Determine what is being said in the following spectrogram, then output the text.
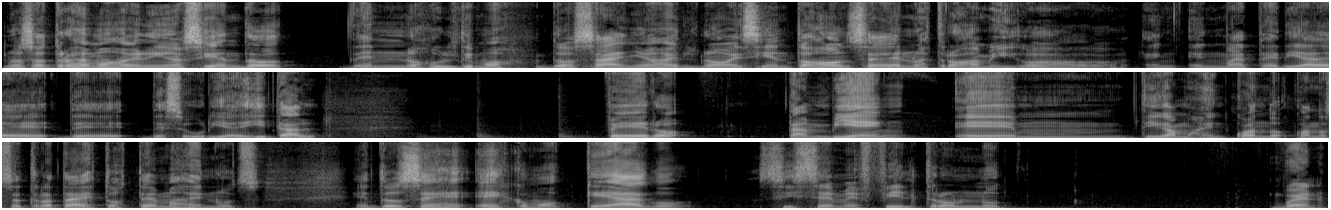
nosotros hemos venido siendo en los últimos dos años el 911 de nuestros amigos en, en materia de, de- seguridad digital, pero también, em, digamos, en cuando, cuando se trata de estos temas de nudes. Entonces es como, ¿qué hago si se me filtra un nude? Bueno,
